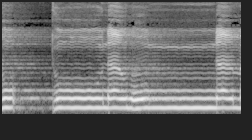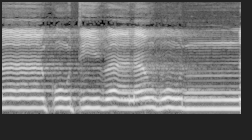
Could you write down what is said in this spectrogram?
تؤتونهن ما كتب لهن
